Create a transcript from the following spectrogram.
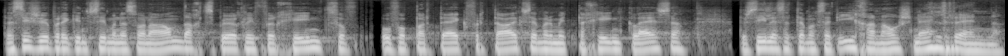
Das ist übrigens immer so ein Andachtsbüchlein für Kinder auf ein paar Tage verteilt, das haben wir mit den Kindern gelesen. Der Silas hat immer gesagt, ich kann auch schnell rennen.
